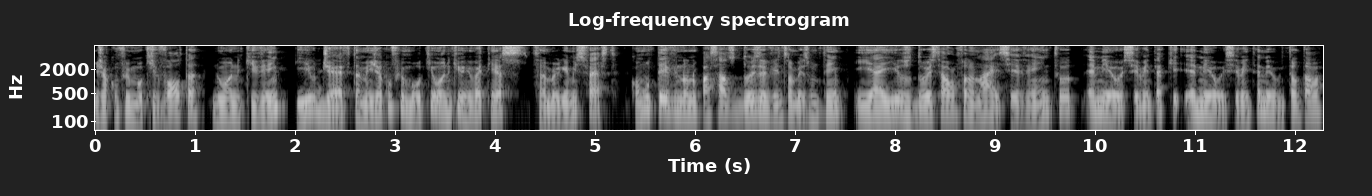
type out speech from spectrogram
já confirmou que volta no ano que vem, e o Jeff também já confirmou que o ano que vem vai ter a Summer Games Fest. Como teve no ano passado os dois eventos ao mesmo tempo, e aí os dois estavam falando: "Ah, esse evento é meu, esse evento aqui é meu, esse evento é meu". Então tava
